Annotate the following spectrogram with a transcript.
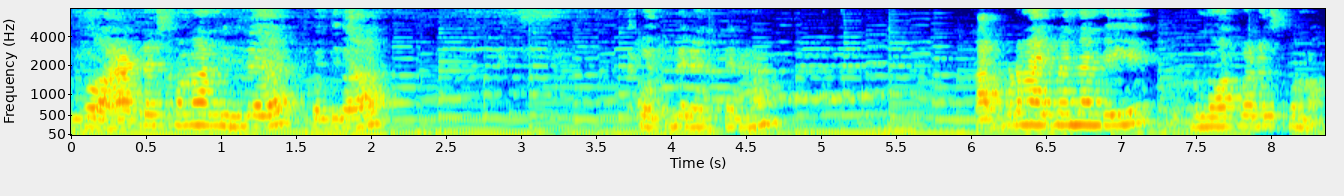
ఇంకో ఆర్డర్ వేసుకున్నాం అండి ఇందులో కొద్దిగా. కొత్తిమీర వేస్తాను కలపడం అయిపోయిందండి. ఇప్పుడు మూత పడేసుకున్నాం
